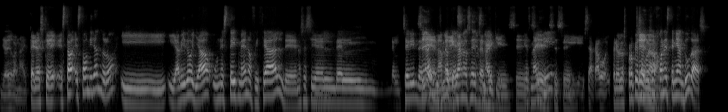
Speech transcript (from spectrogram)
Yo digo Nike. Pero es que he estado, mirándolo y, ha habido ya un statement oficial de, no sé si el del el sheriff de sí, Nike. En americano se dice Nike. Sí, es Nike y se acabó. Pero los propios anglosajones tenían dudas.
